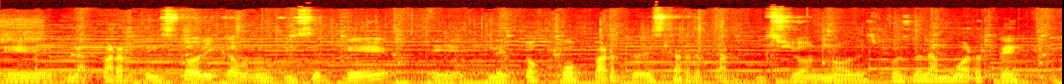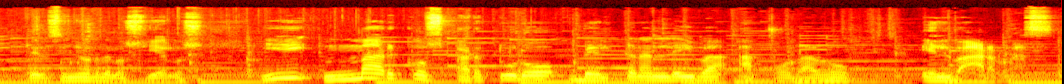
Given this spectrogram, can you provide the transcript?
eh, la parte histórica, bueno, dice que eh, le tocó parte de esta repartición, ¿no? Después de la muerte del Señor de los Cielos. Y Marcos Arturo Beltrán Leiva, apodado El Barbas.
